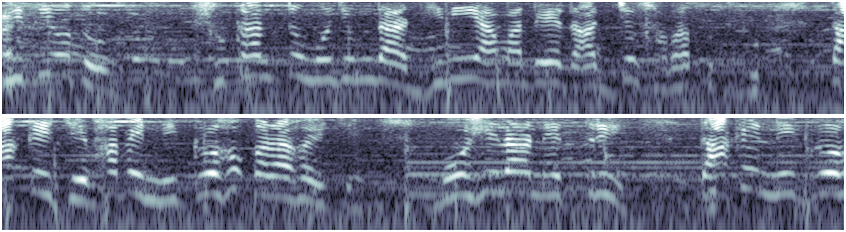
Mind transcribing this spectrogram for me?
দ্বিতীয়ত, সুকান্ত মজুমদার, যিনি আমাদের রাজ্য সভাপতি, তাকে যেভাবে নিগ্রহ করা হয়েছে, মহিলা নেত্রী তাকে নিগ্রহ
